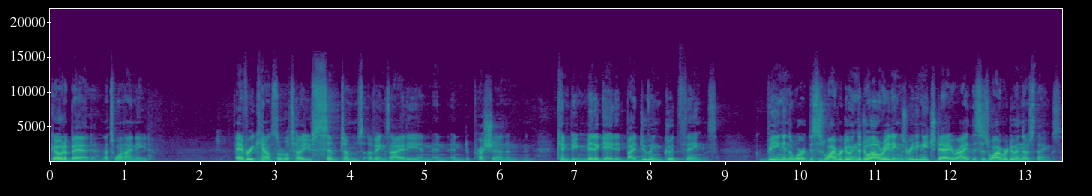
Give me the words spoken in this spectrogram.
Go to bed. That's one I need. Every counselor will tell you symptoms of anxiety and, and, and depression and, and can be mitigated by doing good things, being in the Word. This is why we're doing the dwell readings, reading each day, right? This is why we're doing those things.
